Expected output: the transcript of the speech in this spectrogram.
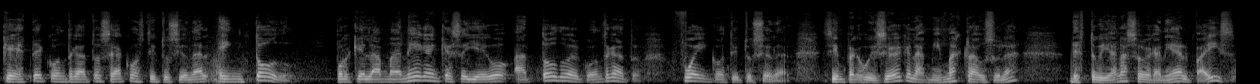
que este contrato sea constitucional en todo, porque la manera en que se llegó a todo el contrato fue inconstitucional, sin perjuicio de que las mismas cláusulas destruían la soberanía del país.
